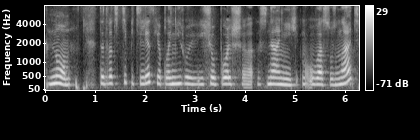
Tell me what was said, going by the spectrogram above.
но до двадцати пяти лет я планирую ещё больше знаний у вас узнать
